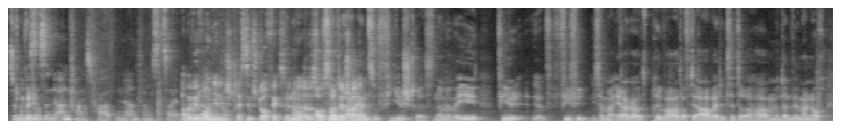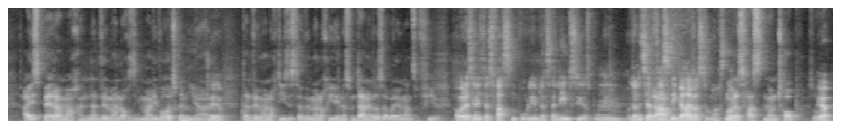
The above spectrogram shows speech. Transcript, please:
Zumindest in der Anfangsphase, in der Anfangszeit. Aber wir wollen ja den Stress im Stoffwechsel. Genau. Ne? Also das Außer wir haben halt zu so viel Stress. Ne? Wenn wir eh viel, äh, viel, viel, ich sag mal, Ärger privat auf der Arbeit etc. haben und dann will man noch Eisbäder machen, dann will man noch siebenmal die Woche trainieren, ja. dann will man noch dieses, dann will man noch jenes und dann ist es aber irgendwann zu viel. Aber das ist ja nicht das Fastenproblem, das ist dein Lebensstil das Problem. Mhm. Und dann ist ja, ja fast egal, was du machst. Ne? Aber das Fasten on top. So. Ja.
